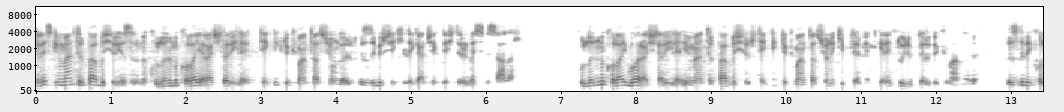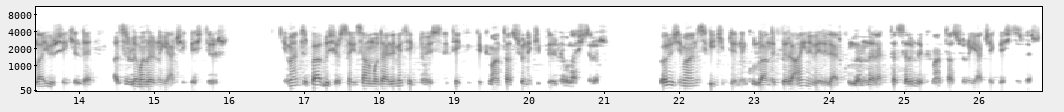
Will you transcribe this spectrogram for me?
Autodesk Inventor Publisher yazılımı kullanımı kolay araçlar ile teknik dokümantasyonların hızlı bir şekilde gerçekleştirilmesini sağlar. Kullanımı kolay bu araçlar ile Inventor Publisher teknik dokümantasyon ekiplerinin gerek duydukları dokümanları hızlı ve kolay bir şekilde hazırlamalarını gerçekleştirir. Inventor Publisher sayısal modelleme teknolojisini teknik dokümantasyon ekiplerine ulaştırır. Böylece mühendislik ekiplerinin kullandıkları aynı veriler kullanılarak tasarım dokümantasyonu gerçekleştirilir.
